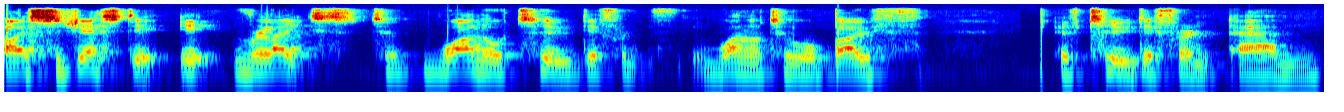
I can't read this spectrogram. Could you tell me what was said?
I suggest it, it relates to one or two different, one or two or both of two different, um,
